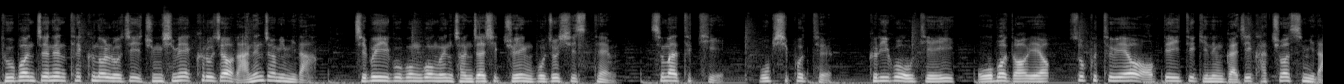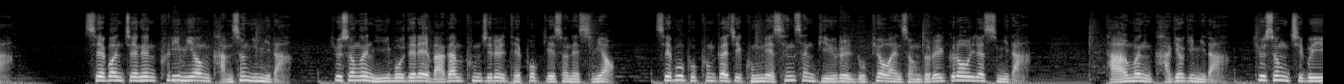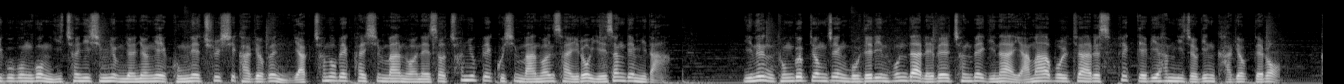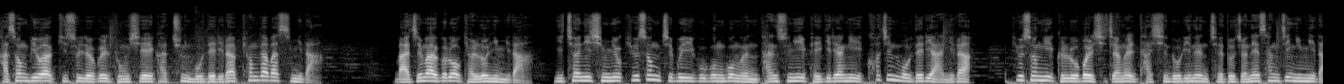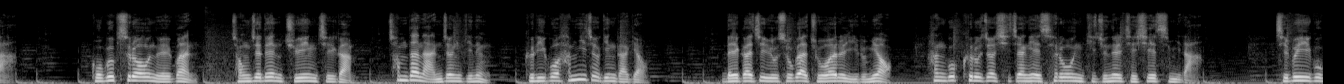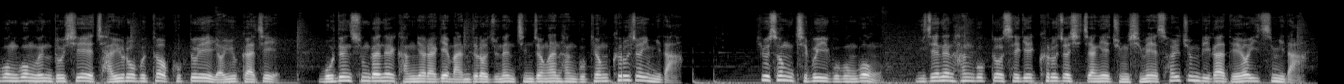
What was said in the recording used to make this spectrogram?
두 번째는 테크놀로지 중심의 크루저라는 점입니다. GV900은 전자식 주행 보조 시스템, 스마트 키, 옵시포트, 그리고 OTA, 오버 더 에어, 소프트웨어 업데이트 기능까지 갖추었습니다. 세 번째는 프리미엄 감성입니다. 효성은 이 모델의 마감 품질을 대폭 개선했으며 세부 부품까지 국내 생산 비율을 높여 완성도를 끌어올렸습니다. 다음은 가격입니다. 효성 GV900 2026년형의 국내 출시 가격은 약 1,580만 원에서 1,690만 원 사이로 예상됩니다. 이는 동급 경쟁 모델인 혼다 레벨 1100이나 야마하 볼트 R 스펙 대비 합리적인 가격대로 가성비와 기술력을 동시에 갖춘 모델이라 평가받습니다. 마지막으로 결론입니다. 2026 효성 GV900은 단순히 배기량이 커진 모델이 아니라 효성이 글로벌 시장을 다시 노리는 제도전의 상징입니다. 고급스러운 외관, 정제된 주행 질감, 첨단 안전 기능, 그리고 합리적인 가격. 네 가지 요소가 조화를 이루며 한국 크루저 시장의 새로운 기준을 제시했습니다. GV900은 도시의 자유로부터 국도의 여유까지 모든 순간을 강렬하게 만들어주는 진정한 한국형 크루저입니다. 효성 GV900, 이제는 한국도 세계 크루저 시장의 중심에 설 준비가 되어 있습니다.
